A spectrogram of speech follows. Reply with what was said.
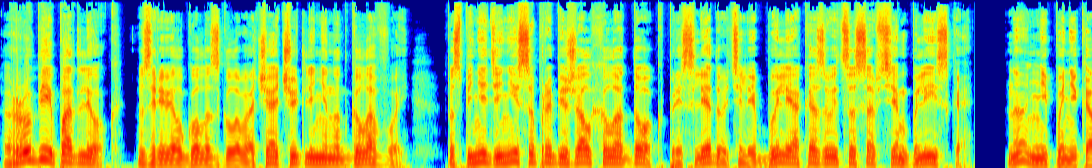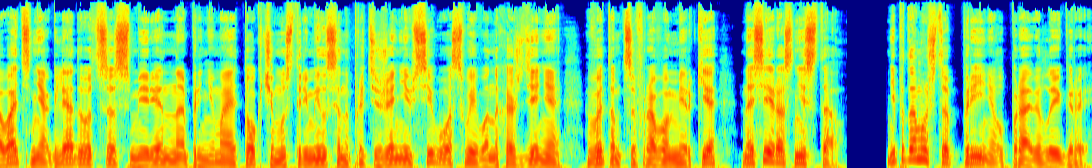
«Руби, подлёг!» – взревел голос главача чуть ли не над головой. По спине Дениса пробежал холодок, преследователи были, оказывается, совсем близко. Но не паниковать, не оглядываться, смиренно принимая то, к чему стремился на протяжении всего своего нахождения в этом цифровом мирке, на сей раз не стал. Не потому что принял правила игры.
